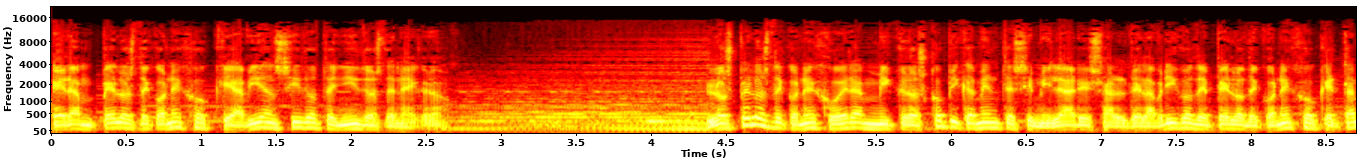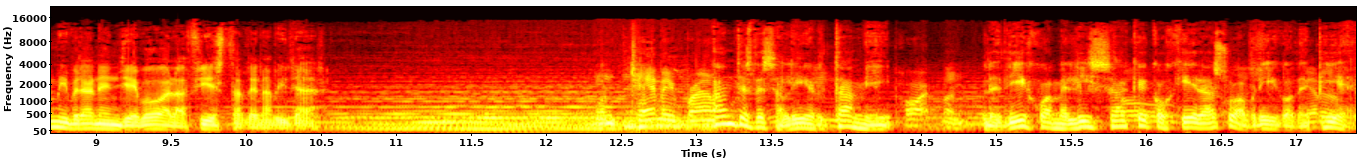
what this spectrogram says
Eran pelos de conejo que habían sido teñidos de negro. Los pelos de conejo eran microscópicamente similares al del abrigo de pelo de conejo que Tammy Brannan llevó a la fiesta de Navidad. Antes de salir, Tammy le dijo a Melissa que cogiera su abrigo de piel.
